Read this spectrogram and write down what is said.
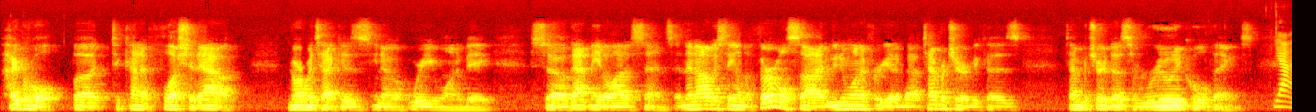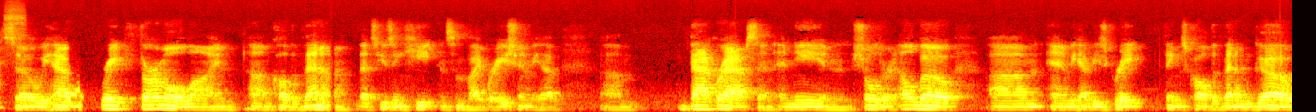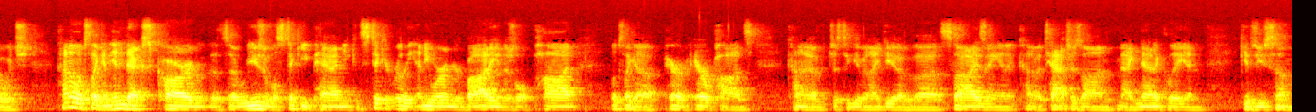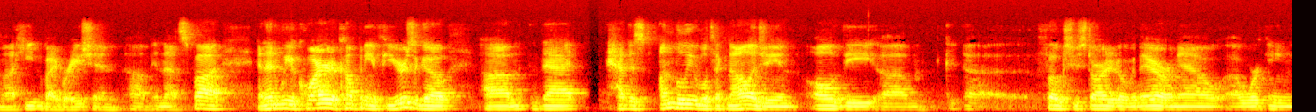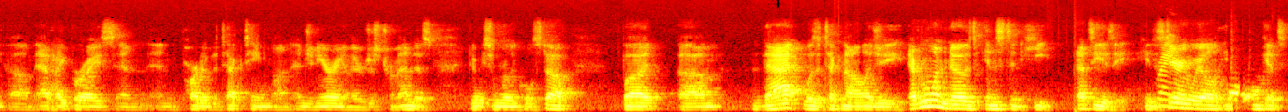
Hypervolt, but to kind of flush it out Normatec is, you know, where you want to be. So that made a lot of sense. And then obviously on the thermal side, we didn't want to forget about temperature because temperature does some really cool things. Yes. So we have a great thermal line um, called the Venom that's using heat and some vibration. We have um, back wraps and, and, knee and shoulder and elbow. Um, and we have these great things called the Venom Go, which kind of looks like an index card that's a reusable sticky pad. And you can stick it really anywhere on your body. And there's a little pod, looks like a pair of AirPods, kind of just to give an idea of uh, sizing. And it kind of attaches on magnetically and gives you some uh, heat and vibration um, in that spot. And then we acquired a company a few years ago um, that had this unbelievable technology, and all of the um, uh, folks who started over there are now uh, working um, at Hyperice and, and part of the tech team on engineering, and they're just tremendous, doing some really cool stuff. But um, that was a technology. Everyone knows instant heat. That's easy. Heat the right. steering wheel, heat blankets.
